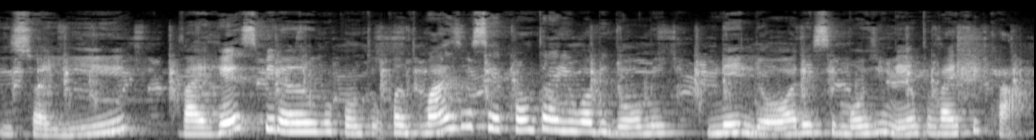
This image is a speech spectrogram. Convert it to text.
Isso aí. Vai respirando. Quanto, quanto mais você contrair o abdômen, melhor esse movimento vai ficar.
